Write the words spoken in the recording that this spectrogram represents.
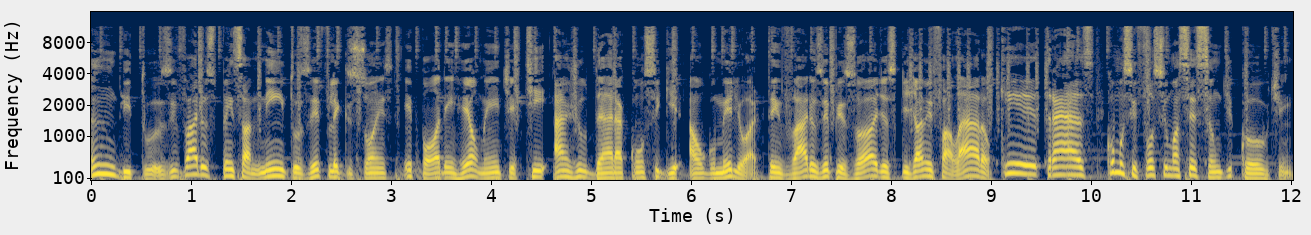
âmbitos e vários pensamentos, reflexões e podem realmente te ajudar a conseguir algo melhor. Tem vários episódios que já me falaram que traz como se fosse uma sessão de coaching.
